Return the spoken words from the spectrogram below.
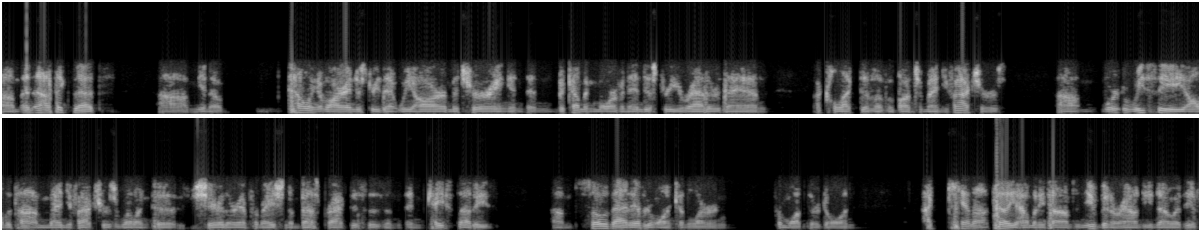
Um, and I think that's um, you know telling of our industry that we are maturing and, and becoming more of an industry rather than a collective of a bunch of manufacturers. Um, we see all the time manufacturers willing to share their information and best practices and, and case studies um, so that everyone can learn from what they're doing. I cannot tell you how many times, and you've been around, you know it. If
